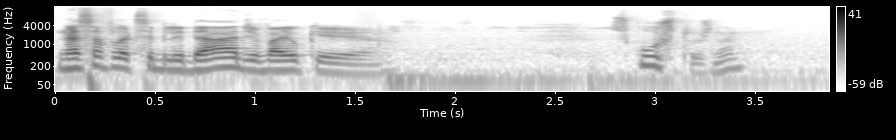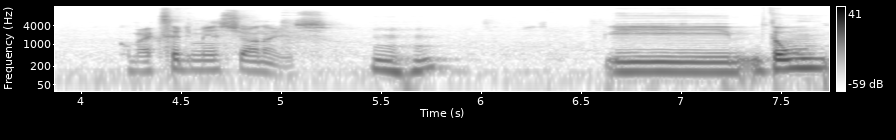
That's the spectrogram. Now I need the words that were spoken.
nessa flexibilidade vai o que? Os custos, né? Como é que você dimensiona isso? Uhum. E então,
